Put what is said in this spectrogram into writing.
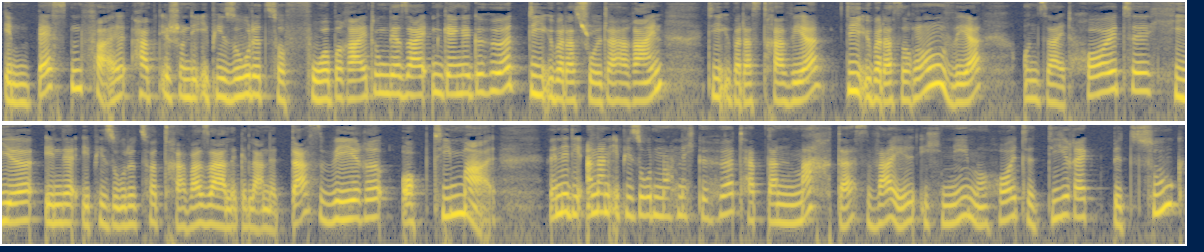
Im besten Fall habt ihr schon die Episode zur Vorbereitung der Seitengänge gehört, die über das Schulter herein, die über das Travers, die über das Renvers und seid heute hier in der Episode zur Traversale gelandet. Das wäre optimal. Wenn ihr die anderen Episoden noch nicht gehört habt, dann macht das, weil ich nehme heute direkt Bezug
